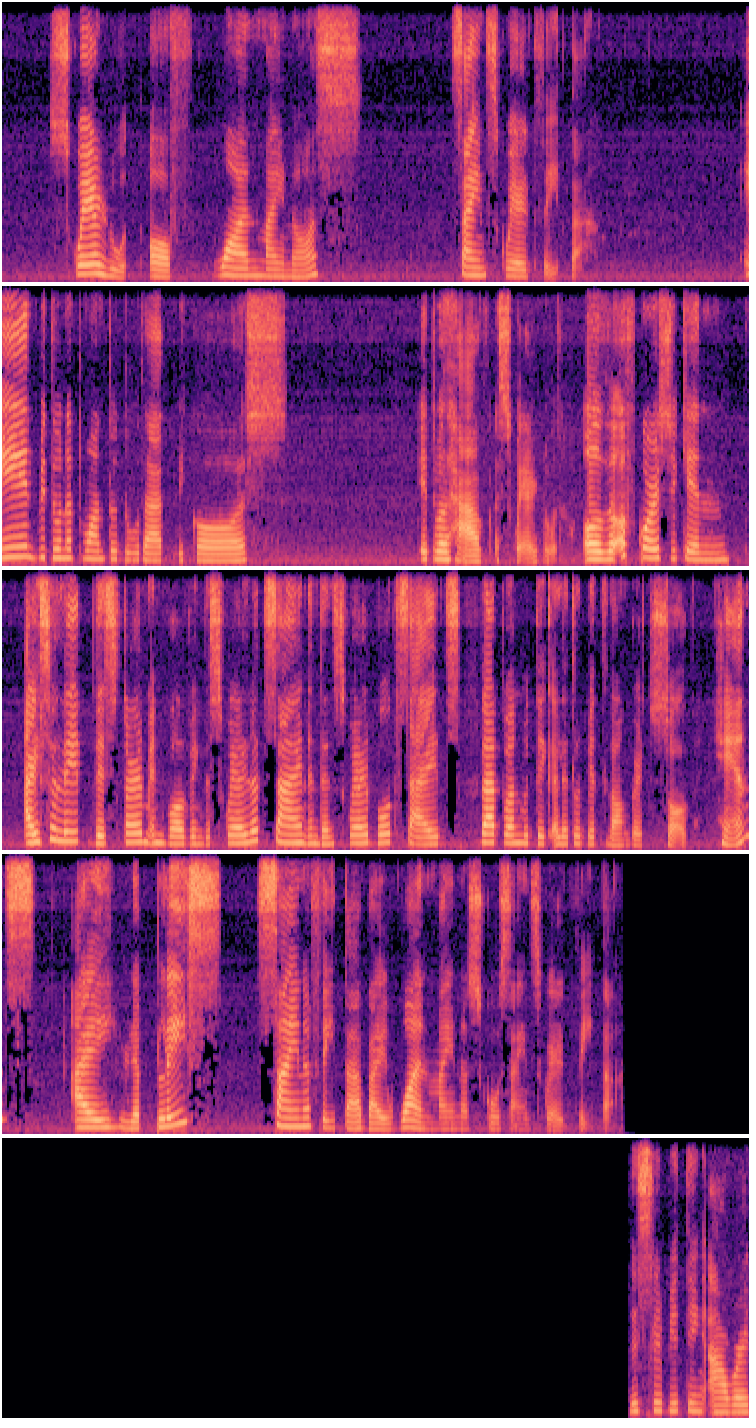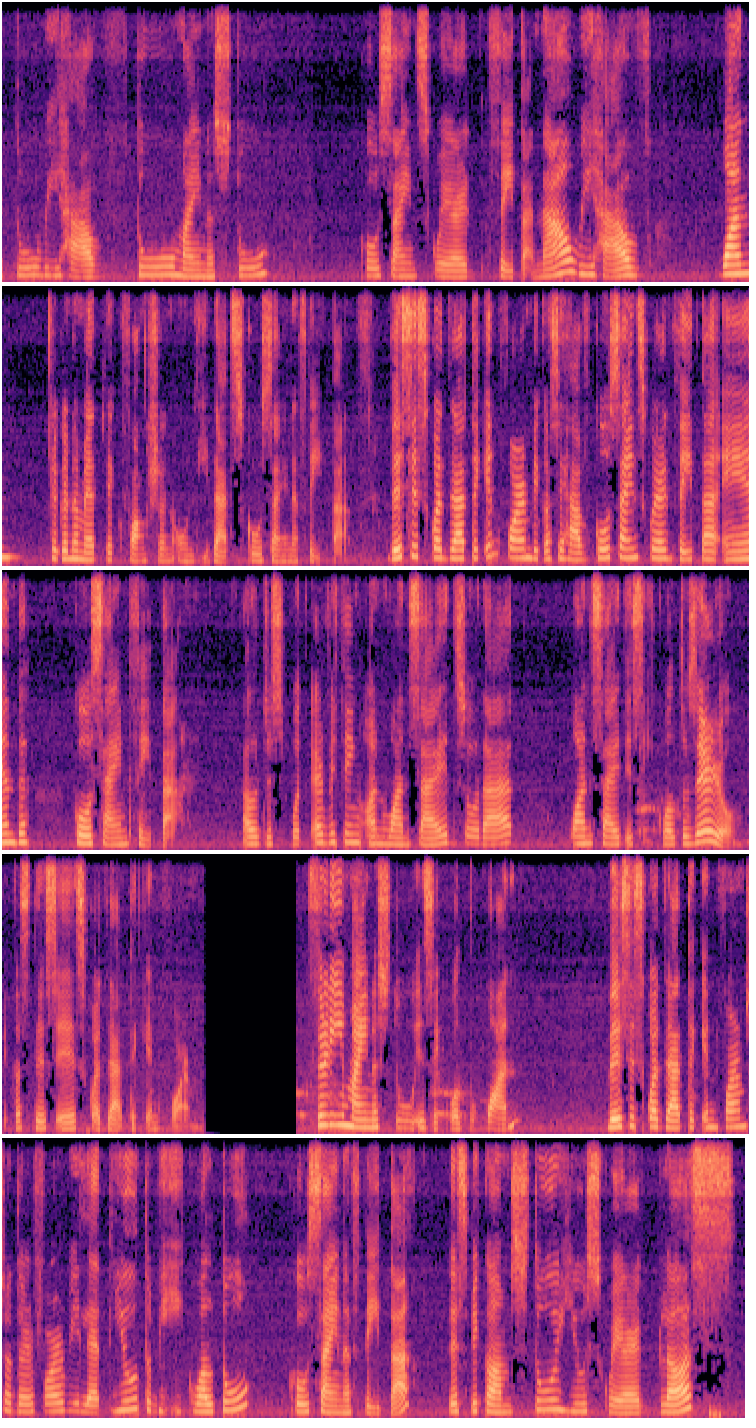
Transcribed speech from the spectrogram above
square root of 1 minus sine squared theta. And we do not want to do that because it will have a square root. Although, of course, you can isolate this term involving the square root sign and then square both sides. That one would take a little bit longer to solve. Hence, I replace sine of theta by 1 minus cosine squared theta. Distributing our 2, we have 2 minus 2 cosine squared theta. Now we have one trigonometric function only. That's cosine of theta. This is quadratic in form because you have cosine squared theta and cosine theta. I'll just put everything on one side so that one side is equal to 0 because this is quadratic in form. 3 minus 2 is equal to 1. This is quadratic in form, so therefore we let u to be equal to cosine of theta. This becomes 2u squared plus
